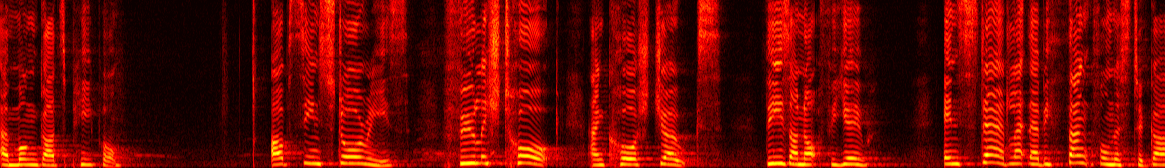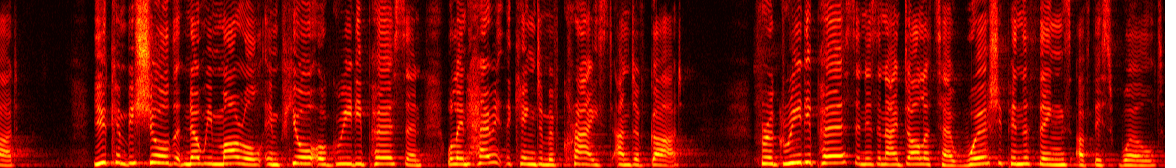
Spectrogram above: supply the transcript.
among God's people. Obscene stories, foolish talk, and coarse jokes, these are not for you. Instead, let there be thankfulness to God. You can be sure that no immoral, impure, or greedy person will inherit the kingdom of Christ and of God. For a greedy person is an idolater, worshipping the things of this world.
